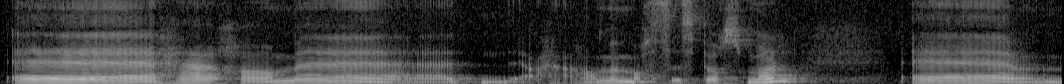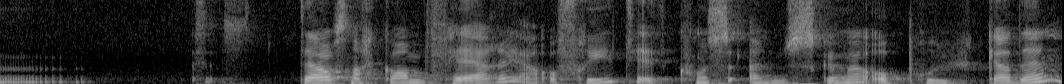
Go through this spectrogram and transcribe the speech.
Eh, her, har vi, ja, her har vi masse spørsmål. Eh, det å snakke om ferie og fritid, hvordan ønsker vi å bruke den?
